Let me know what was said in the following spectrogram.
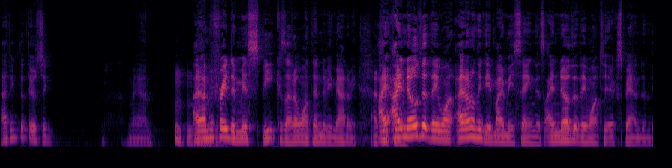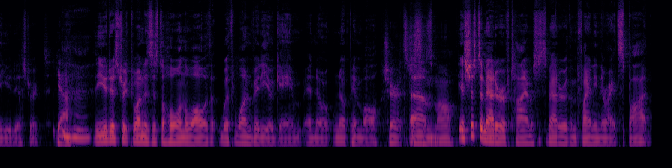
I think that there's a man. I, I'm afraid to misspeak because I don't want them to be mad at me. That's I, okay. I know that they want. I don't think they mind me saying this. I know that they want to expand in the U district. Yeah, Mm-hmm. The U district one is just a hole in the wall with with one video game and no no pinball. sure. It's just Um, so small. It's just a matter of time. It's just a matter of them finding the right spot.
